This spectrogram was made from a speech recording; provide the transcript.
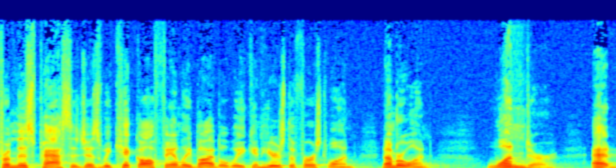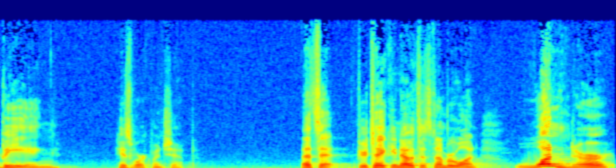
from this passage as we kick off Family Bible Week. And here's the first one. Number one, wonder at being his workmanship. That's it. If you're taking notes, it's number one. Wonder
